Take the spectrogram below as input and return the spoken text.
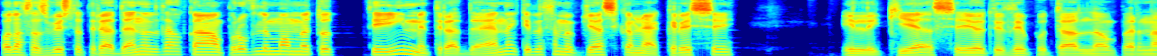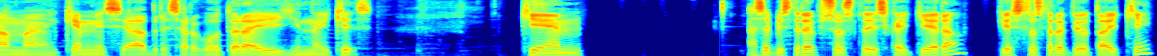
όταν θα σβήσω τα 31 δεν θα έχω κανένα πρόβλημα με το ότι είμαι 31 και δεν θα με πιάσει καμιά κρίση ηλικία ή οτιδήποτε άλλο περνάμε και εμείς οι άντρες αργότερα ή οι γυναίκες. Και ας επιστρέψω στο Ισκακέρα και στο στρατιωτάκι.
